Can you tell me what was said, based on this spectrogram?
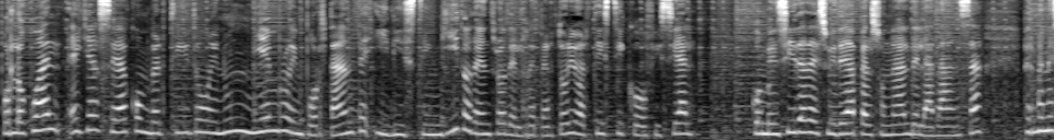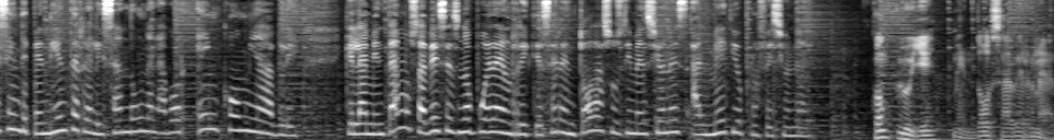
por lo cual ella se ha convertido en un miembro importante y distinguido dentro del repertorio artístico oficial. Convencida de su idea personal de la danza, permanece independiente realizando una labor encomiable que lamentamos a veces no pueda enriquecer en todas sus dimensiones al medio profesional. Concluye Mendoza Bernal.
